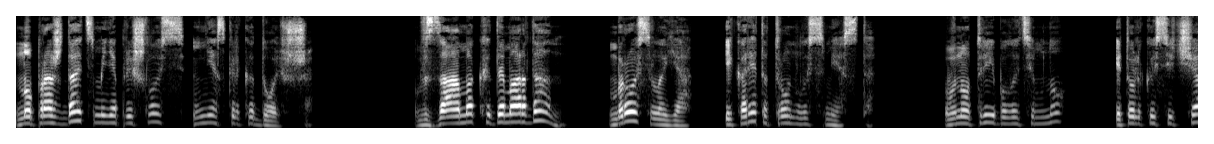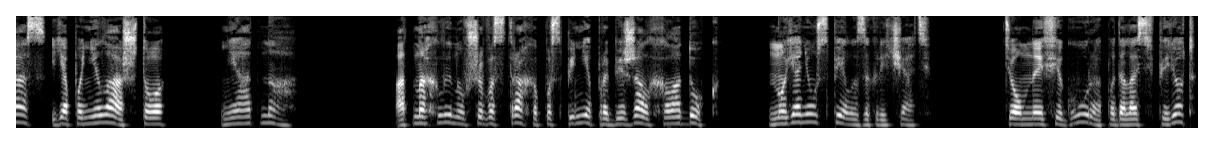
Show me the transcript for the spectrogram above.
но прождать меня пришлось несколько дольше. «В замок Демардан!» — бросила я, и карета тронулась с места. Внутри было темно, и только сейчас я поняла, что не одна. От нахлынувшего страха по спине пробежал холодок, но я не успела закричать. Темная фигура подалась вперед,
